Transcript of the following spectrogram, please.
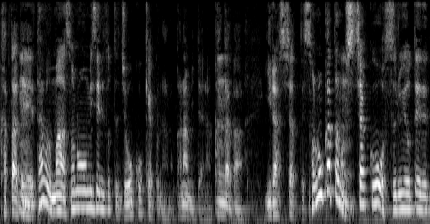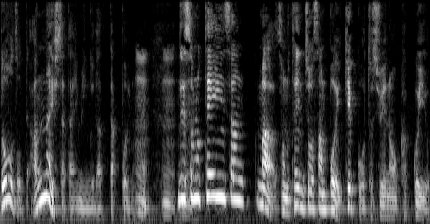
方で、うん。多分まあそのお店にとって常顧客なのかなみたいな方がいらっしゃって、その方の試着をする予定でどうぞって案内したタイミングだったっぽいのうん。ね。うん。で、その店員さん、まあその店長さんっぽい結構年上のかっこいい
